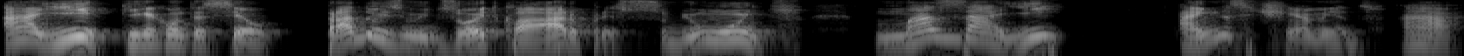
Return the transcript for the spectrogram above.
Aí, o que, que aconteceu? Para 2018, claro, o preço subiu muito. Mas aí, ainda se tinha medo. Ah,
